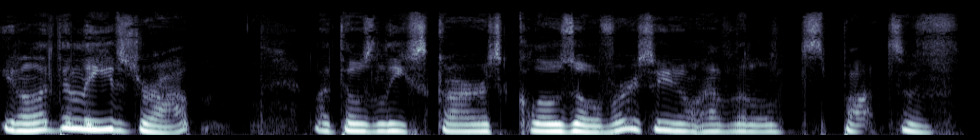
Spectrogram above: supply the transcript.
you know, let the leaves drop, let those leaf scars close over, so you don't have little spots of,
